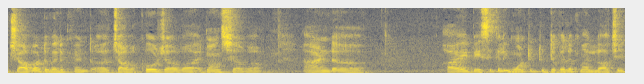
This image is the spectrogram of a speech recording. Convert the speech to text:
Java development, uh, Java core Java, advanced Java, and uh, I basically wanted to develop my logic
